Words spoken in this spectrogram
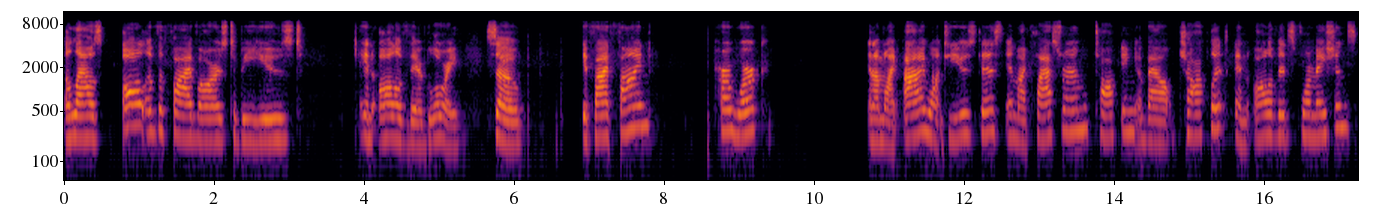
allows all of the five R's to be used in all of their glory. So if I find her work and I'm like, I want to use this in my classroom talking about chocolate and all of its formations,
